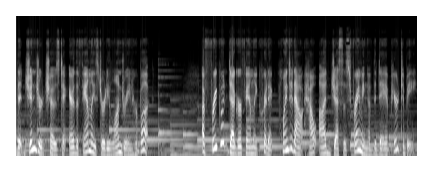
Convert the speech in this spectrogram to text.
that Jinger chose to air the family's dirty laundry in her book. A frequent Duggar family critic pointed out how odd Jessa's framing of the day appeared to be.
